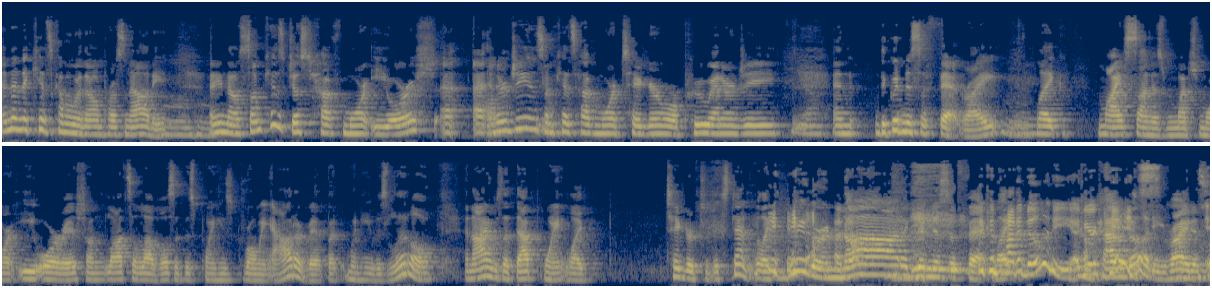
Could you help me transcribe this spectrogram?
And then the kids come in with their own personality. Mm-hmm. And you know, some kids just have more Eeyorish a- a- energy, and some kids have more Tigger or Pooh energy. Yeah. And the goodness of fit, right? Like my son is much more Eeyorish on lots of levels. At this point, he's growing out of it. But when he was little, and I was at that point like Tigger to the extent, We're like we were not a goodness of fit. The Like, compatibility of your compatibility, kids. right? It's It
